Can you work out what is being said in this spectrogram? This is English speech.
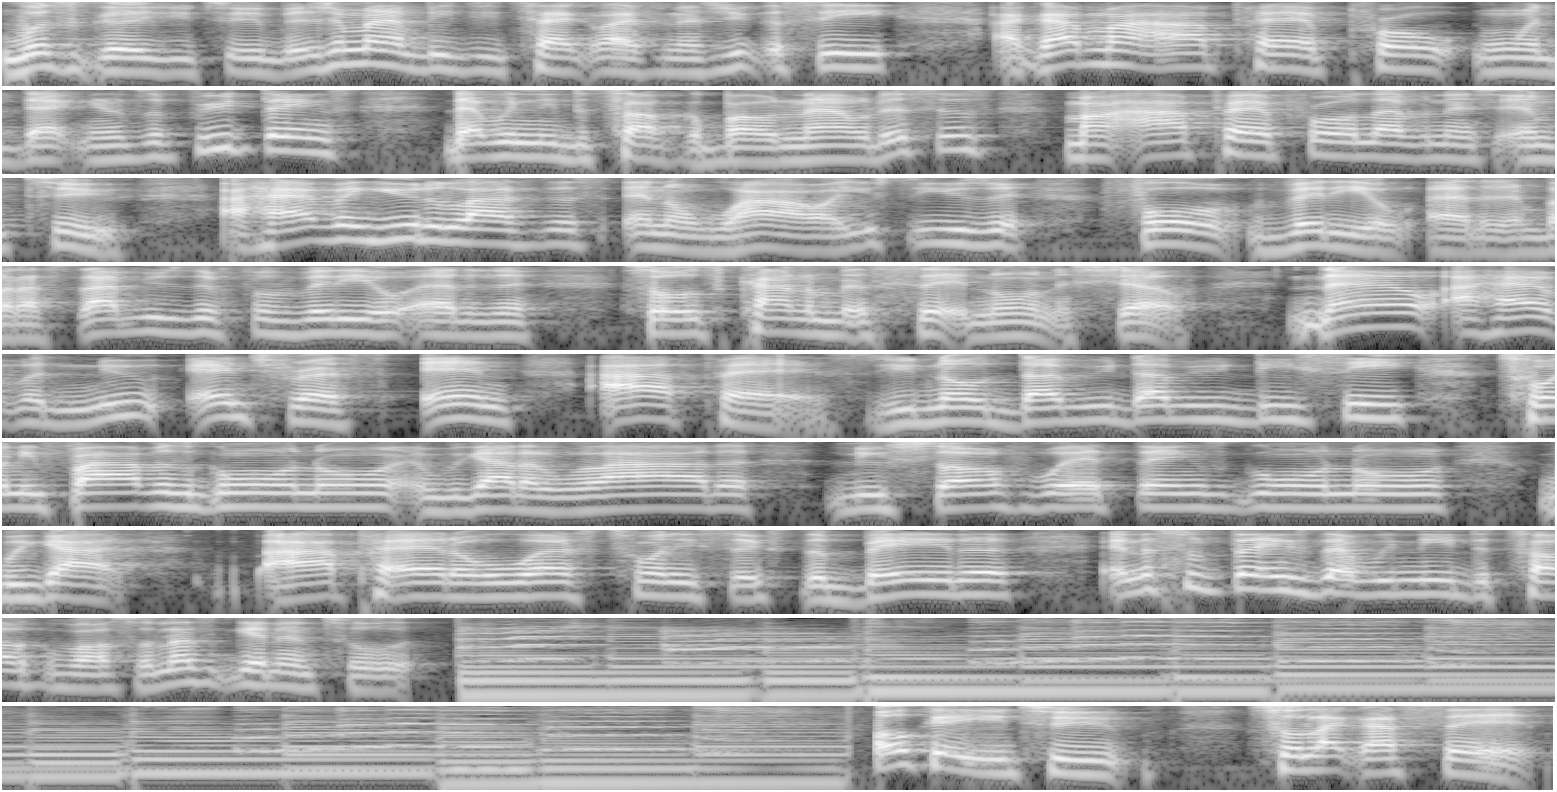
What's good, YouTube? It's your man BG Tech Life, and as you can see, I got my iPad Pro on deck, and there's a few things that we need to talk about. Now, this is my iPad Pro 11-inch M2. I haven't utilized this in a while. I used to use it for video editing, but I stopped using it for video editing, so it's kind of been sitting on the shelf. Now I have a new interest in iPads. You know, WWDC 25 is going on, and we got a lot of new software things going on. We got iPad OS 26, the beta, and there's some things that we need to talk about. So let's get into it. Okay, YouTube. So like I said,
